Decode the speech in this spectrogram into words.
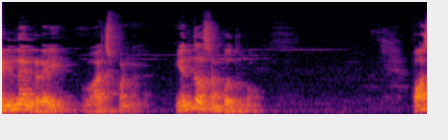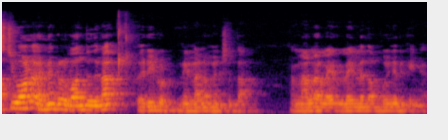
எண்ணங்களை வாட்ச் பண்ணுங்க. எந்த ஒரு சம்பவத்துக்கும். பாசிட்டிவான எண்ணங்கள் வந்ததுன்னா வெரி குட் நீ நல்ல மனுஷன் தான். நல்ல லைன் லைனில் தான் போயின்னு இருக்கீங்க.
